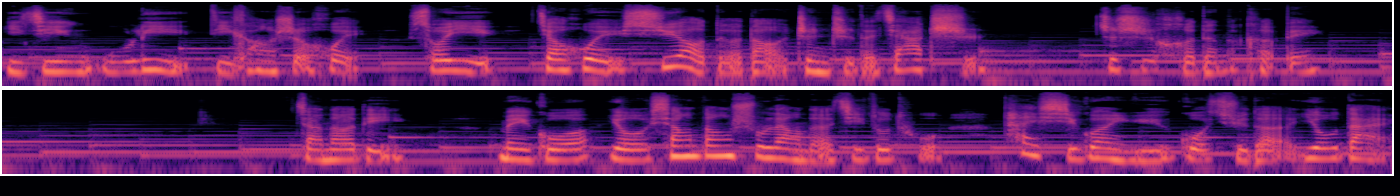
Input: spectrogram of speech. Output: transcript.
已经无力抵抗社会，所以教会需要得到政治的加持，这是何等的可悲！讲到底，美国有相当数量的基督徒太习惯于过去的优待，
